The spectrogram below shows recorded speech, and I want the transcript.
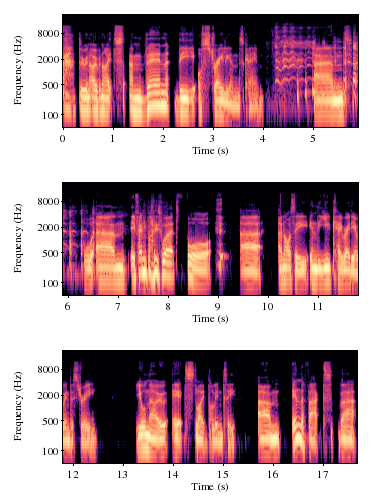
doing overnights, and then the Australians came. and um, if anybody's worked for uh, an Aussie in the UK radio industry, you'll know it's like pulling teeth. Um, in the fact that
